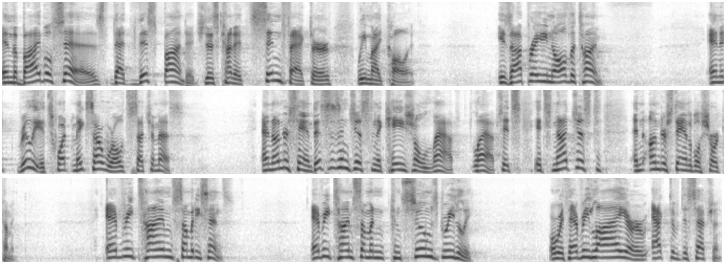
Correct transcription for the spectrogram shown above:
And the Bible says that this bondage, this kind of sin factor, we might call it, is operating all the time. And it really, it's what makes our world such a mess. And understand, this isn't just an occasional lapse. It's, it's not just an understandable shortcoming. Every time somebody sins, every time someone consumes greedily, or with every lie or act of deception,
